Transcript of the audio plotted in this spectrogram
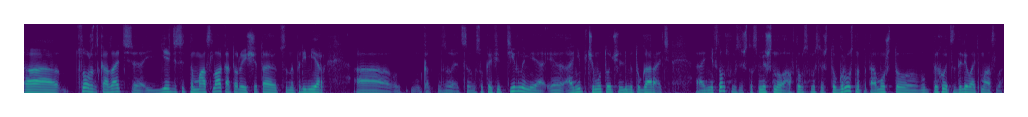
А, Сложно сказать. Есть действительно масла, которые считаются, например, а, как называется, высокоэффективными. э, Они почему-то очень любят угорать. А, Не в том смысле, что смешно, а в том смысле, что грустно, потому что ну, приходится доливать масло.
